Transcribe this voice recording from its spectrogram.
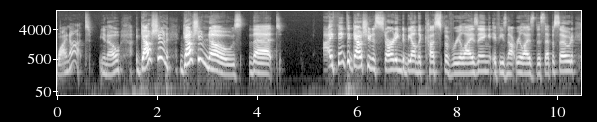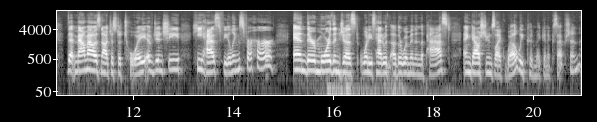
Why not? You know, Gao Shun, Gao Shun knows that I think that Gao Shun is starting to be on the cusp of realizing, if he's not realized this episode, that Mao Mao is not just a toy of Jinshi. He has feelings for her and they're more than just what he's had with other women in the past. And Gao Shun's like, well, we could make an exception.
